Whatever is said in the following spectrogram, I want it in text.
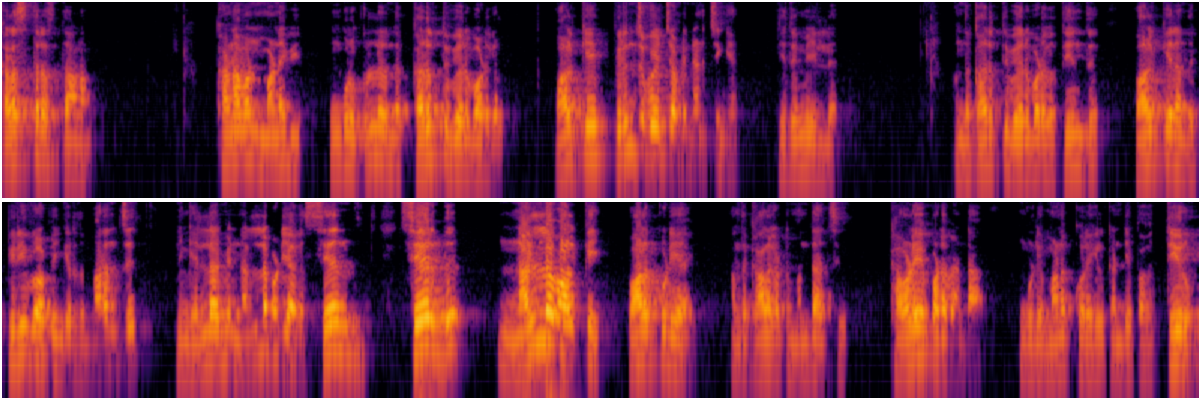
கலஸ்திரஸ்தானம். கணவன் மனைவி உங்களுக்குள்ள இருந்த கருத்து வேறுபாடுகள். வாழ்க்கையே பிரிஞ்சு போயிடுச்சு அப்படின்னு நினைச்சீங்க. எதுவுமே இல்லை. அந்த கருத்து வேறுபாடுகள் தீர்ந்து வாழ்க்கையில் அந்த பிரிவு அப்படிங்கிறது மறைஞ்சு நீங்க எல்லாருமே நல்லபடியாக சேர்ந்து சேர்ந்து நல்ல வாழ்க்கை வாழக்கூடிய அந்த காலகட்டம் வந்தாச்சு. கவலையப்பட வேண்டாம். உங்களுடைய மனக்குறைகள் கண்டிப்பாக தீரும்.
